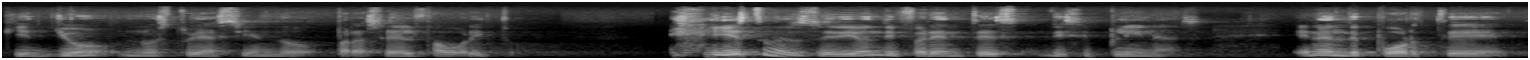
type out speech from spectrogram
que yo no estoy haciendo para ser el favorito? Y esto me sucedió en diferentes disciplinas, en el deporte,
